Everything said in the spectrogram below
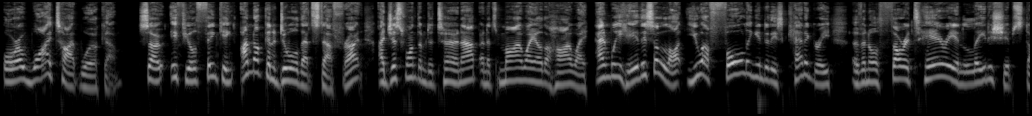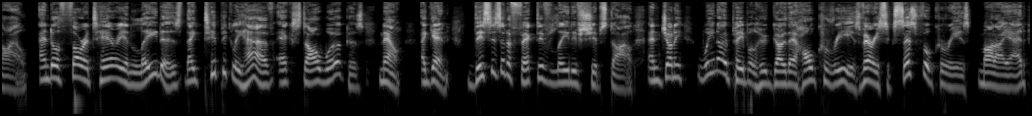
or a Y type worker. So if you're thinking, I'm not going to do all that stuff, right? I just want them to turn up and it's my way or the highway. And we hear this a lot. You are falling into this category of an authoritarian leadership style. And authoritarian leaders, they typically have X style workers. Now, Again, this is an effective leadership style. And Johnny, we know people who go their whole careers, very successful careers, might I add,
